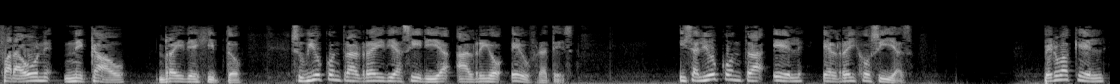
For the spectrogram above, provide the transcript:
Faraón Necao, rey de Egipto, subió contra el rey de Asiria al río Éufrates, y salió contra él el rey Josías. Pero aquel,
